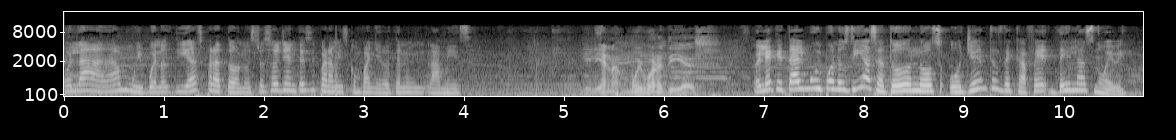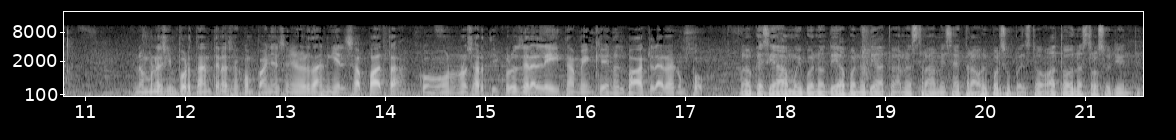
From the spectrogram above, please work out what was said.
Hola Adam, muy buenos días para todos nuestros oyentes y para mis compañeros de la mesa. Liliana, muy buenos días. Hola, ¿qué tal? Muy buenos días a todos los oyentes de Café de las 9 no menos importante, nos acompaña el señor Daniel Zapata con unos artículos de la ley también que nos va a aclarar un poco. Claro que sí, muy buenos días, buenos días a toda nuestra mesa de trabajo y por supuesto a todos nuestros oyentes.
